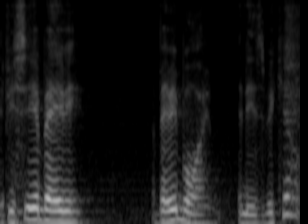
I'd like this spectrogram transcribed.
if you see a baby, a baby boy, it needs to be killed.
